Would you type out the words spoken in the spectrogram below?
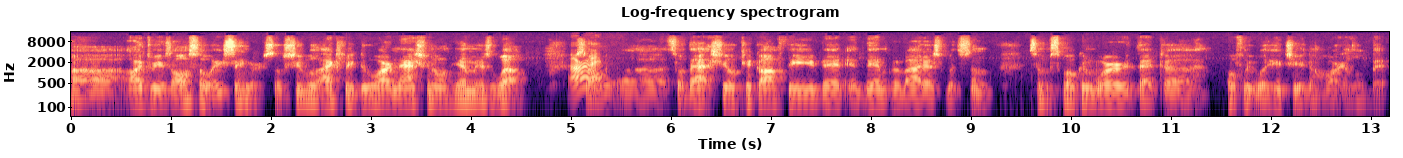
uh, Audrey is also a singer, so she will actually do our national hymn as well. All so, right. uh, so that she'll kick off the event and then provide us with some some spoken word that uh, hopefully will hit you in the heart a little bit.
